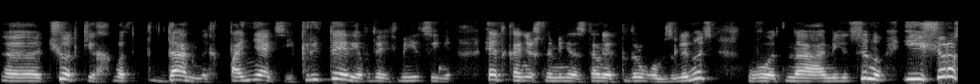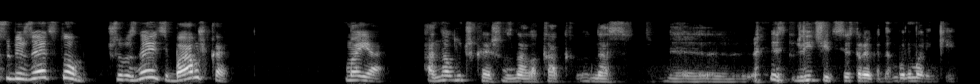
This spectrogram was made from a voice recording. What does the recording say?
э, четких вот данных, понятий, критериев вот этих в медицине, это, конечно, меня заставляет по-другому взглянуть вот, на медицину. И еще раз убеждает в том, что, вы знаете, бабушка моя, она лучше, конечно, знала, как нас э, лечить сестрой, когда мы были маленькие,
